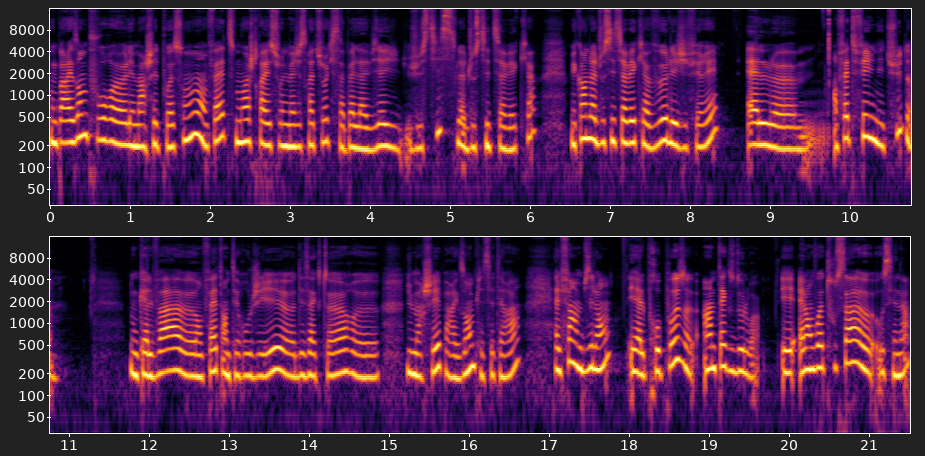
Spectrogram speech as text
Donc, par exemple, pour les marchés de poissons, en fait, moi, je travaille sur une magistrature qui s'appelle la vieille justice, la Giustizia Vecchia. Mais quand la Giustizia Vecchia veut légiférer, elle, en fait, fait une étude donc elle va euh, en fait interroger euh, des acteurs euh, du marché, par exemple, etc. Elle fait un bilan et elle propose un texte de loi. Et elle envoie tout ça au Sénat.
